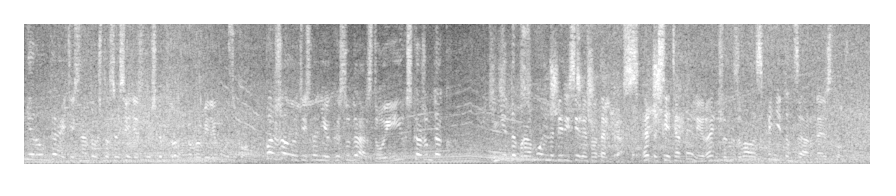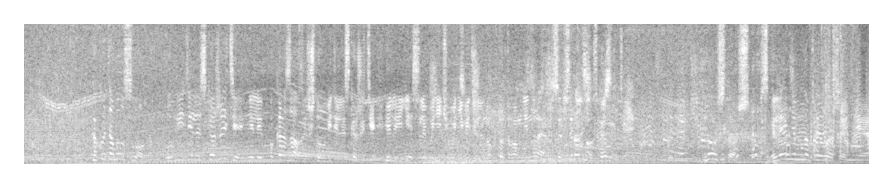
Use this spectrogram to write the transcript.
Не ругайтесь на то, что соседи слишком громко врубили музыку. Пожалуйтесь на них государству, и их, скажем так, недобровольно переселят в Отелькас. Эта сеть отелей раньше называлась пенитенциарная служба. Какой там был слоган? Увидели, скажите? Или показалось, что увидели, скажите? Или если вы ничего не видели, но кто-то вам не нравится, все равно скажите. Ну что ж, взглянем на приложение.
